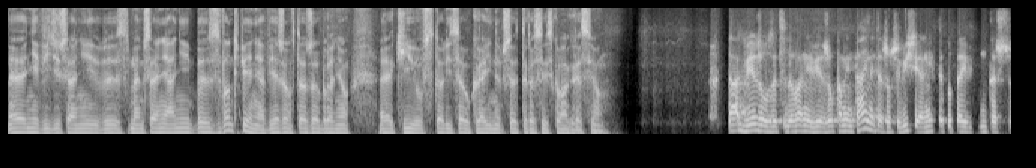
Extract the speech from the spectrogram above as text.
e, nie widzisz ani e, zmęczenia, ani e, zwątpienia. Wierzą w to, że obronią Kijów, stolicę Ukrainy przed rosyjską agresją. Tak, wierzą, zdecydowanie wierzą. Pamiętajmy też oczywiście, ja nie chcę tutaj też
